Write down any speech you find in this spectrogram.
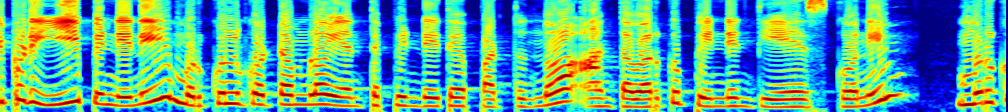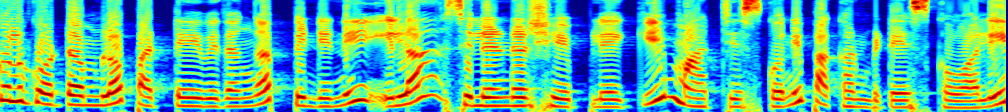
ఇప్పుడు ఈ పిండిని మురుకులు గొట్టంలో ఎంత పిండి అయితే పడుతుందో అంతవరకు పిండిని తీసేసుకొని మురుకులు గొట్టంలో పట్టే విధంగా పిండిని ఇలా సిలిండర్ షేప్లోకి మార్చేసుకొని పక్కన పెట్టేసుకోవాలి.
